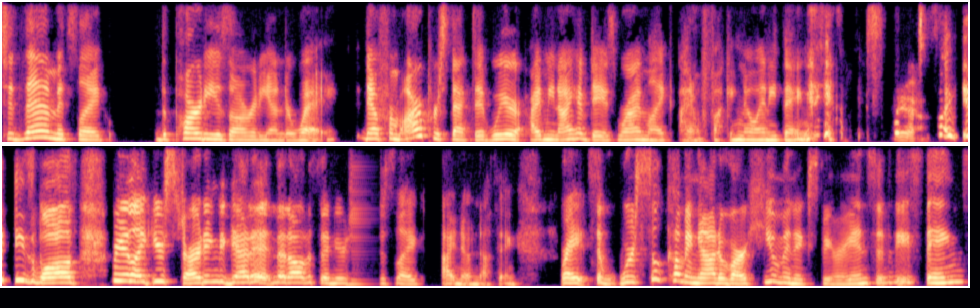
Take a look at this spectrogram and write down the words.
to them, it's like the party is already underway. Now, from our perspective, we're, I mean, I have days where I'm like, I don't fucking know anything. it's yeah. like hit these walls where you're like, you're starting to get it. And then all of a sudden you're just like, I know nothing. Right. So we're still coming out of our human experience of these things,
